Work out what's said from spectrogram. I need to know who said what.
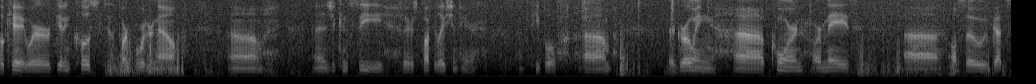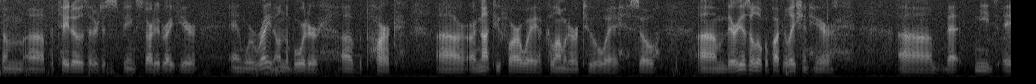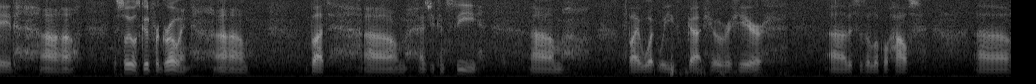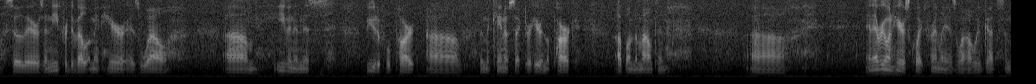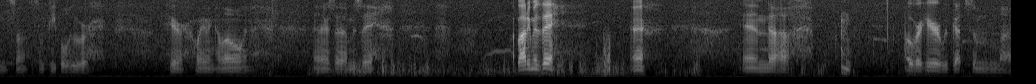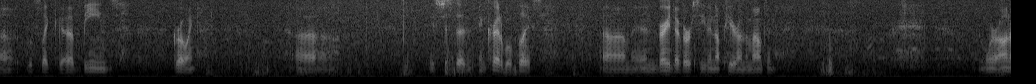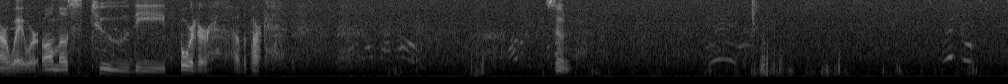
Speaker 1: Okay, we're getting close to the park border now. Um, and as you can see, there's population here. People. Um, they're growing uh, corn or maize. Uh, also, we've got some uh, potatoes that are just being started right here. And we're right on the border of the park, uh, or not too far away, a kilometer or two away. So um, there is a local population here um, that needs aid. Uh, the soil is good for growing, um, but um, as you can see um, by what we've got over here, uh, this is a local house. Uh, so there's a need for development here as well, um, even in this beautiful part of the Mikeno sector here in the park, up on the mountain. Uh, and everyone here is quite friendly as well. We've got some some, some people who are here waving hello, and, and there's a mzee. Habari mzee. Eh. And uh, over here we've got some, uh, looks like uh, beans growing. Uh, it's just an incredible place um, and very diverse even up here on the mountain. We're on our way. We're almost to the border of the park. Soon.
